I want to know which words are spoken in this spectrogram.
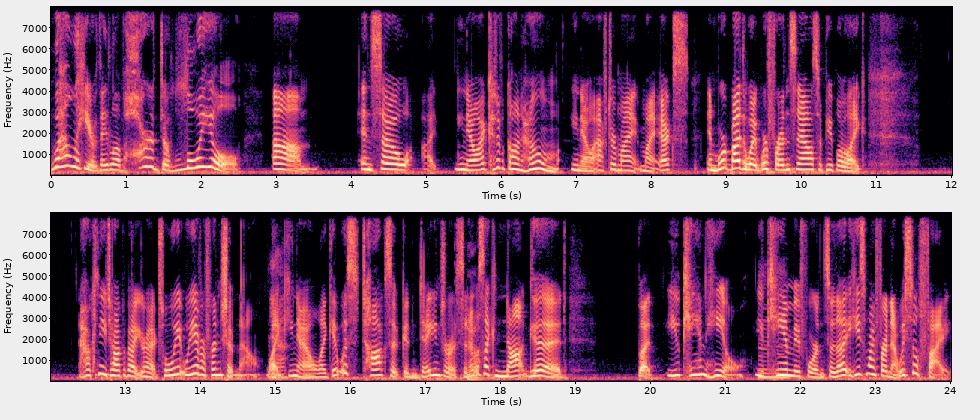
well here. They love hard. They're loyal. Um, and so I, you know, I could have gone home, you know, after my my ex. And we're by the way, we're friends now. So people are like, how can you talk about your ex? Well, we, we have a friendship now. Like, Yeah. you know, like it was toxic and dangerous and Yeah. it was like not good. But you can heal. You can move forward. And so that he's my friend now. We still fight,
